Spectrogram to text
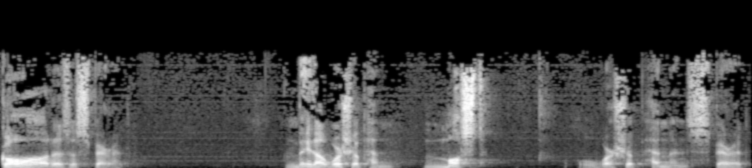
God is a spirit. And they that worship him must worship him in spirit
